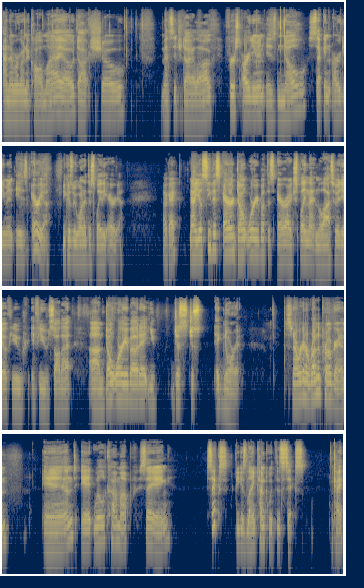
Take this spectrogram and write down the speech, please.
And then we're going to call myIO dot show message dialog. First argument is null, second argument is area, because we want to display the area. Okay? Now you'll see this error. Don't worry about this error. I explained that in the last video if you if you saw that. Um, don't worry about it. You just just ignore it. So now we're going to run the program, and it will come up saying 6, because length times width is 6. Okay?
